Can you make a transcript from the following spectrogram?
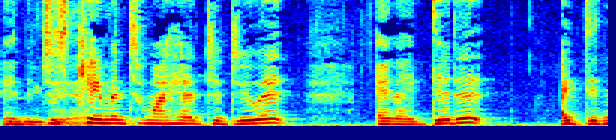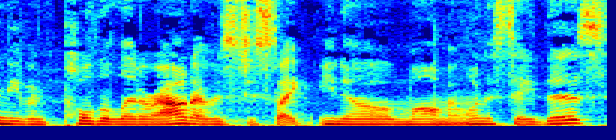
And, and it just did. came into my head to do it and I did it. I didn't even pull the letter out. I was just like, you know, mom, I want to say this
